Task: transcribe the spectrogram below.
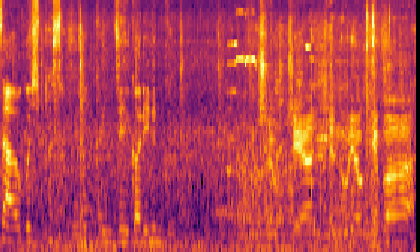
싸우고 싶어서 몸이 끈질거리는군. 죽지 않게 노력해봐.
